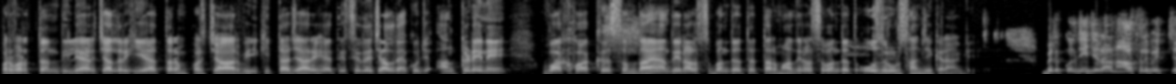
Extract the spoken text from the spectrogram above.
ਪਰਿਵਰਤਨ ਦੀ ਲਹਿਰ ਚੱਲ ਰਹੀ ਹੈ ਧਰਮ ਪ੍ਰਚਾਰ ਵੀ ਕੀਤਾ ਜਾ ਰਿਹਾ ਹੈ ਤੇ ਇਸੇ ਦੇ ਚੱਲਦਿਆਂ ਕੁਝ ਅੰਕੜੇ ਨੇ ਵੱਖ-ਵੱਖ ਸਮੁਦਾਇਆਂ ਦੇ ਨਾਲ ਸੰਬੰਧਿਤ ਧਰਮਾਂ ਦੇ ਨਾਲ ਸੰਬੰਧਿਤ ਉਹ ਜ਼ਰੂਰ ਸਾਂਝੇ ਕਰਾਂਗੇ। ਬਿਲਕੁਲ ਜੀ ਜਿਹੜਾ ਨਾ ਅਸਲ ਵਿੱਚ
